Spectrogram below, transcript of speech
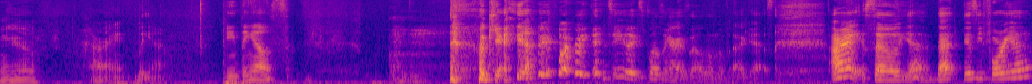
Yeah. all right but yeah anything else okay before we continue exposing ourselves on the podcast. All right so yeah that is euphoria.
